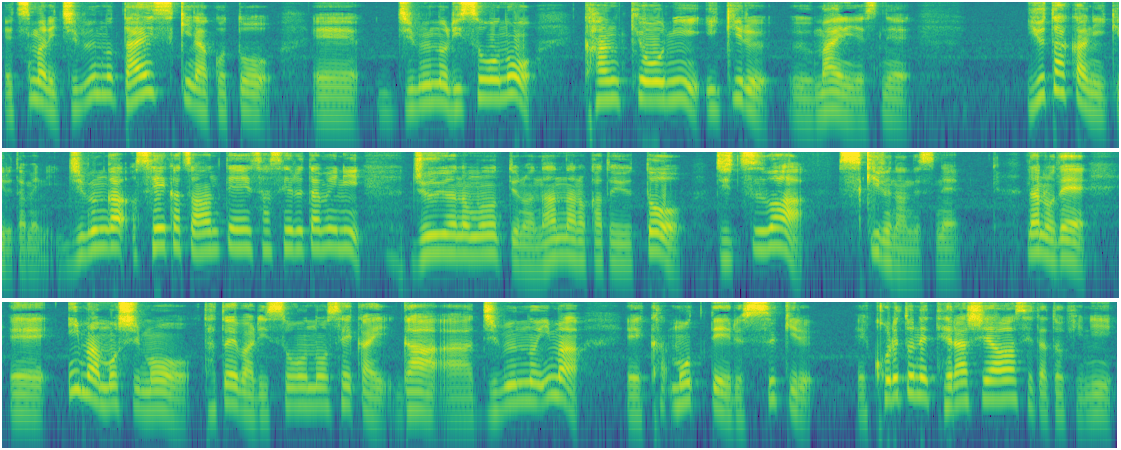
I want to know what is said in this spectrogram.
えつまり自分の大好きなこと、え自分の理想の環境に生きる前にですね豊かに生きるために自分が生活を安定させるために重要なものっていうのは何なのかというと実はスキルなんですね。なので、えー今もしも例えば理想の世界が自分の今、えー持っているスキル、これとね照らし合わせた時に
